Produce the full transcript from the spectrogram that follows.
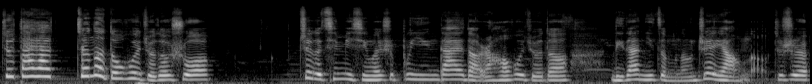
就大家真的都会觉得说，这个亲密行为是不应该的，然后会觉得李诞你怎么能这样呢？就是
